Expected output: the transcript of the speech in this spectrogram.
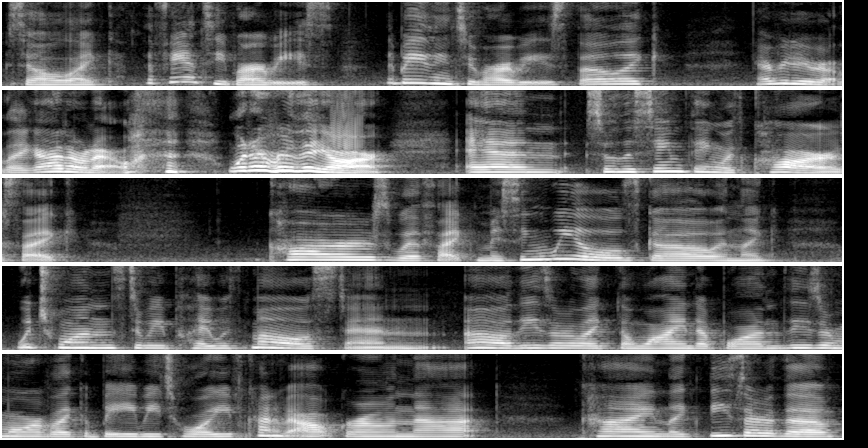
So like the fancy Barbies, the bathing suit Barbies, the like everyday like I don't know, whatever they are. And so the same thing with cars, like cars with like missing wheels go and like which ones do we play with most? And oh, these are like the wind up ones. These are more of like a baby toy. You've kind of outgrown that kind. Like these are the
